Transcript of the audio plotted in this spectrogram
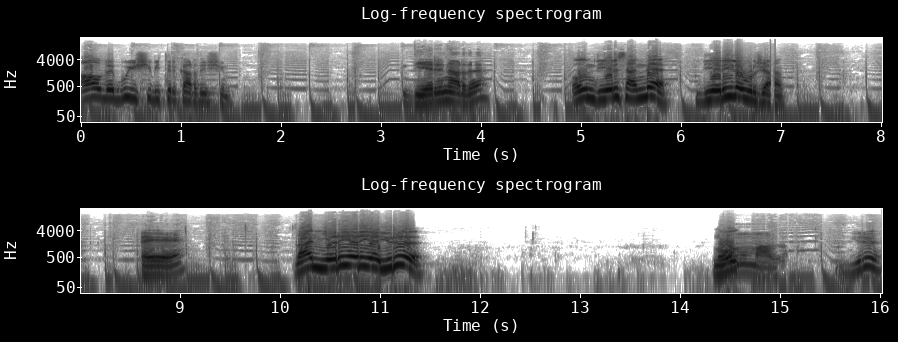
Al ve bu işi bitir kardeşim. Diğeri nerede? Oğlum diğeri sende. Diğeriyle vuracaksın. Ee, Lan yarı yarıya yürü. Ne oldu? tamam abi. Yürü.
